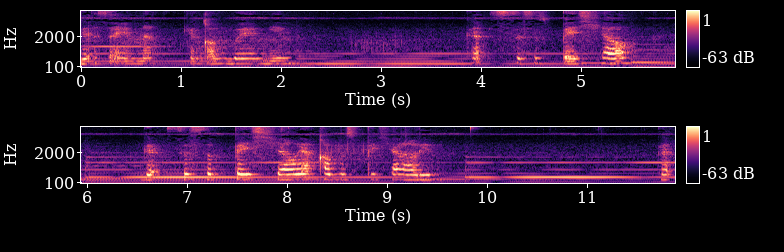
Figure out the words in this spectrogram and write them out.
gak seenak yang kamu bayangin. Gak sespesial gak sespesial yang kamu spesialin. Gak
